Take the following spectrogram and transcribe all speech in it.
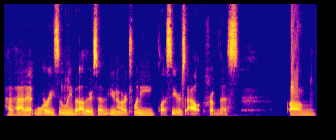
have had it more recently, but others have, you know, are 20 plus years out from this. Um,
